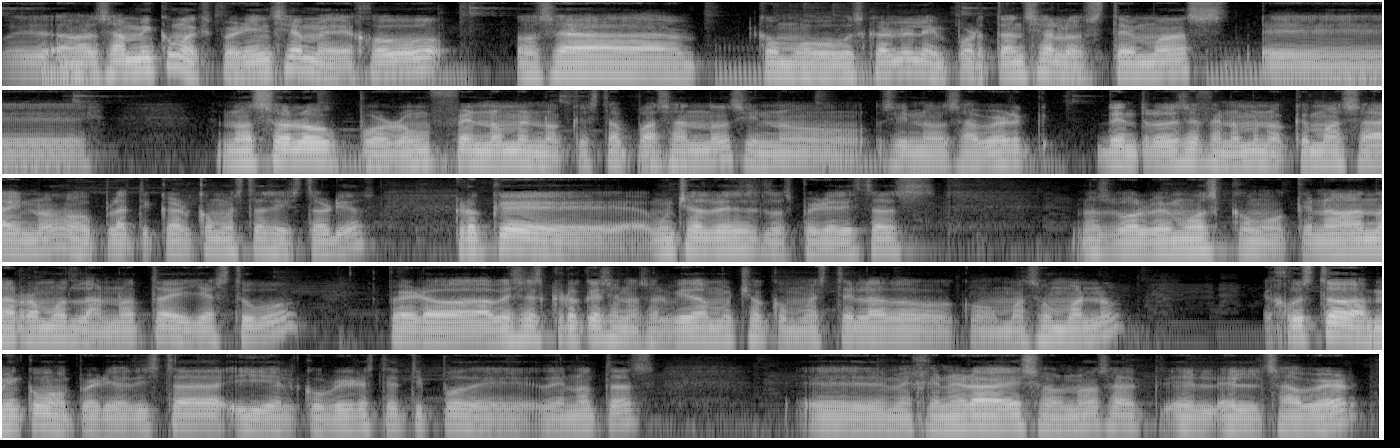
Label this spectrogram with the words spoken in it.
Pues, o sea, a mí como experiencia me dejó, o sea, como buscarle la importancia a los temas, eh, no solo por un fenómeno que está pasando, sino, sino saber dentro de ese fenómeno qué más hay, ¿no? O platicar como estas historias. Creo que muchas veces los periodistas nos volvemos como que nada narramos la nota y ya estuvo, pero a veces creo que se nos olvida mucho como este lado como más humano. Justo a mí como periodista y el cubrir este tipo de, notas eh, me genera eso, ¿no? O sea, el, saber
